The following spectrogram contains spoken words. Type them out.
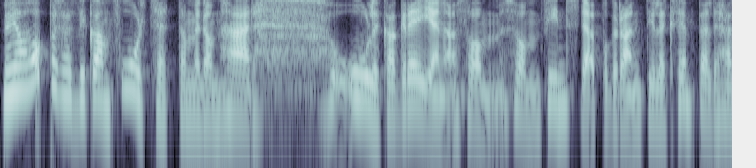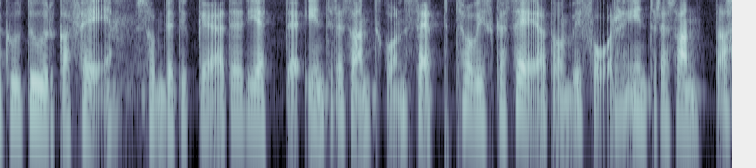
Men jag hoppas att vi kan fortsätta med de här olika grejerna som, som finns där på Grand. Till exempel det här kulturcafé, som det tycker jag är ett jätteintressant koncept. Och vi ska se att om vi får intressanta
